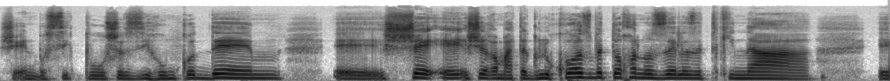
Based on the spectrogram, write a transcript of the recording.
שאין בו סיפור של זיהום קודם, אה, ש, אה, שרמת הגלוקוז בתוך הנוזל הזה תקינה. אה,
